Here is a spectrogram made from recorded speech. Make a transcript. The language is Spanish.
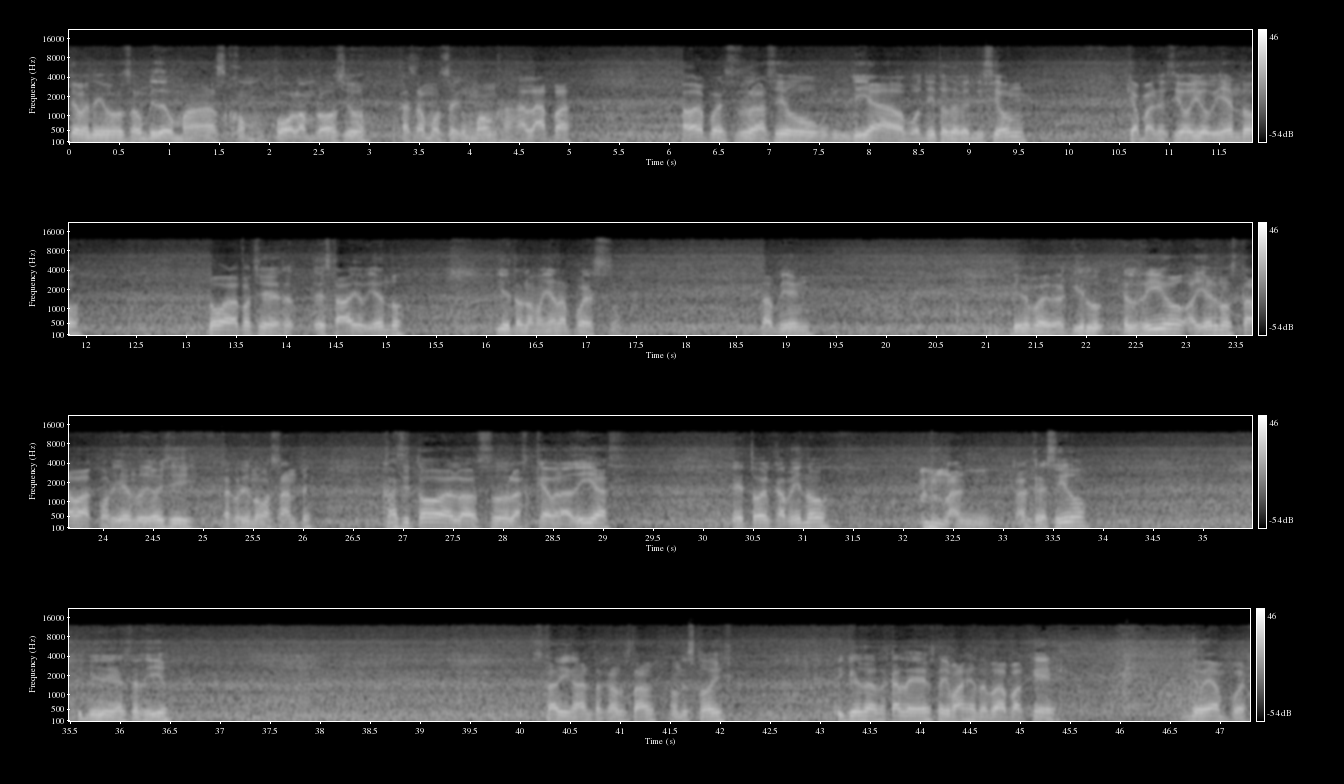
Bienvenidos a un video más con Paul Ambrosio. Acá estamos en Monja, Jalapa. Ahora pues ha sido un día bonito de bendición que amaneció lloviendo. Toda la noche estaba lloviendo y esta una mañana pues también miren pues aquí el, río ayer no estaba corriendo y hoy sí está corriendo bastante casi todas las, las quebradillas de todo el camino. Han, han crecido. Y miren este río está bien alto acá donde, estoy. Y quiero sacarle esta imagen para que, que vean pues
